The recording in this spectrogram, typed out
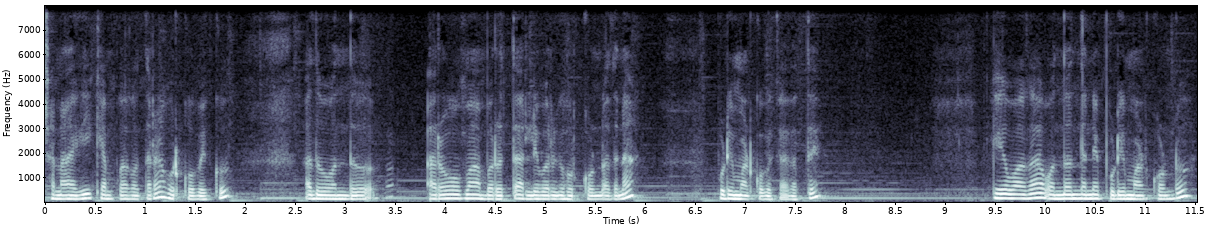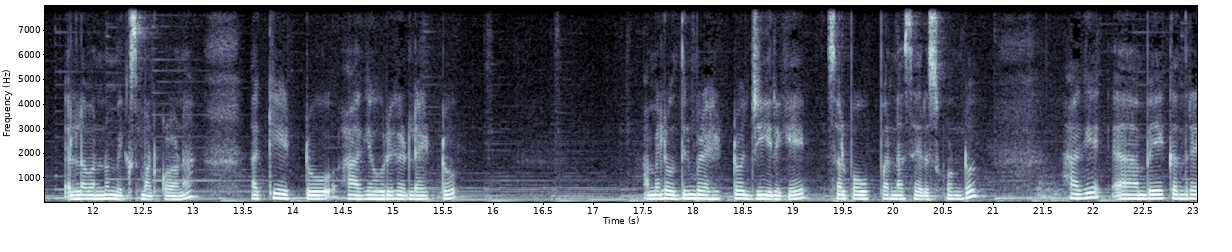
ಚೆನ್ನಾಗಿ ಕೆಂಪಾಗೋ ಥರ ಹುರ್ಕೋಬೇಕು. ಅದು ಒಂದು ಅರೋಮ ಬರುತ್ತೆ ಅಲ್ಲಿವರೆಗೆ ಹುರ್ಕೊಂಡು ಅದನ್ನು ಪುಡಿ ಮಾಡ್ಕೋಬೇಕಾಗತ್ತೆ. ಇವಾಗ ಒಂದೊಂದನ್ನೇ ಪುಡಿ ಮಾಡಿಕೊಂಡು ಎಲ್ಲವನ್ನು ಮಿಕ್ಸ್ ಮಾಡ್ಕೊಳ್ಳೋಣ. ಅಕ್ಕಿ ಹಿಟ್ಟು, ಹಾಗೆ ಹುರಿಗಡಲೆ ಹಿಟ್ಟು, ಆಮೇಲೆ ಉದ್ದಿನಬೇಳೆ ಹಿಟ್ಟು, ಜೀರಿಗೆ, ಸ್ವಲ್ಪ ಉಪ್ಪನ್ನು ಸೇರಿಸ್ಕೊಂಡು ಹಾಗೆ ಬೇಕಂದರೆ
